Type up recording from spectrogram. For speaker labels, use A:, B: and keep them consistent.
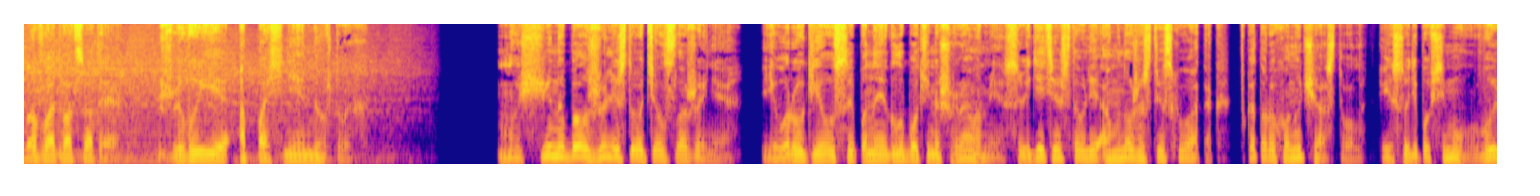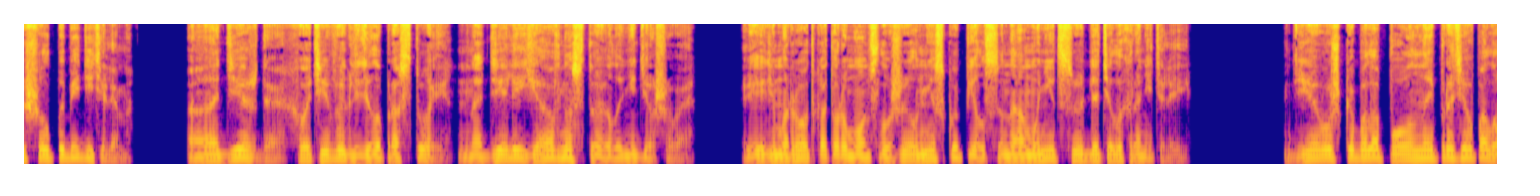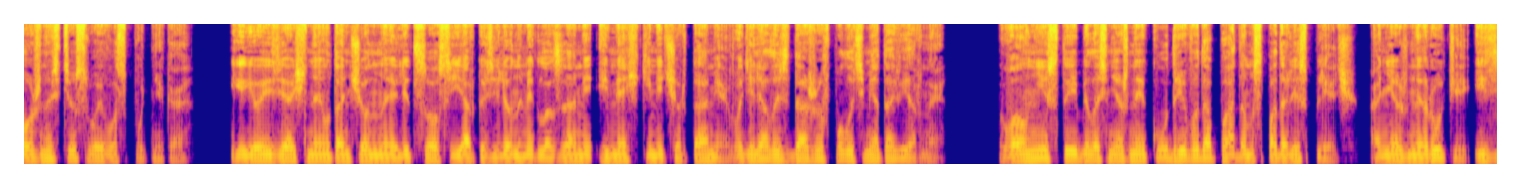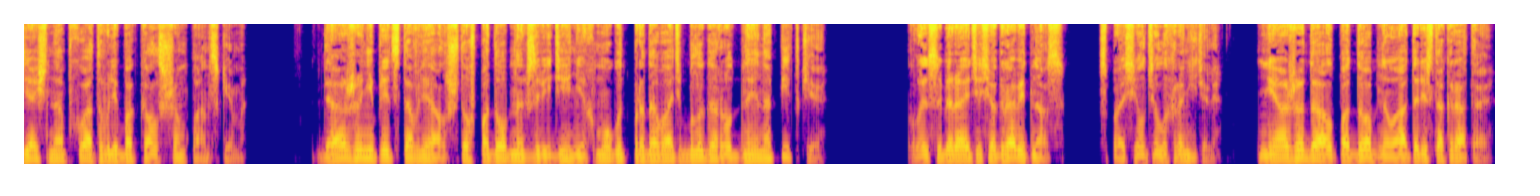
A: Глава 20. Живые опаснее мертвых. Мужчина был жилистого телосложения. Его руки, усыпанные глубокими шрамами, свидетельствовали о множестве схваток, в которых он участвовал, и, судя по всему, вышел победителем. А одежда, хоть и выглядела простой, на деле явно стоила недешево. Видимо, род, которому он служил, не скупился на амуницию для телохранителей. Девушка была полной противоположностью своего спутника. Ее изящное утонченное лицо с ярко-зелеными глазами и мягкими чертами выделялось даже в полутьме таверны. Волнистые белоснежные кудри водопадом спадали с плеч, а нежные руки изящно обхватывали бокал с шампанским. Даже не представлял, что в подобных заведениях могут продавать благородные напитки. «Вы собираетесь ограбить нас?» — спросил телохранитель. «Не ожидал подобного от аристократа».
